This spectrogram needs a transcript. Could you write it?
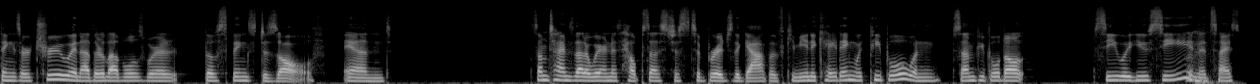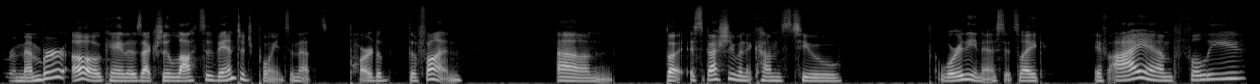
things are true and other levels where those things dissolve. And sometimes that awareness helps us just to bridge the gap of communicating with people when some people don't see what you see. And it's nice to remember, oh, okay, there's actually lots of vantage points, and that's part of the fun. Um, but especially when it comes to worthiness, it's like if I am fully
